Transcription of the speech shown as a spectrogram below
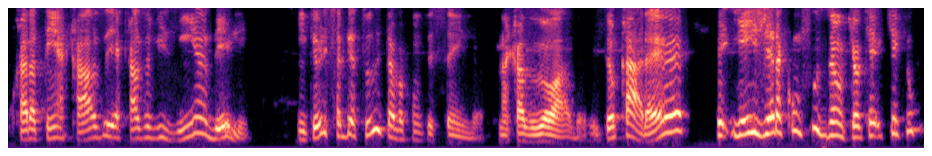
o cara tem a casa e a casa vizinha dele. Então ele sabia tudo que estava acontecendo na casa do lado. Então, cara, é. E aí gera confusão, que é o que, que, é que o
